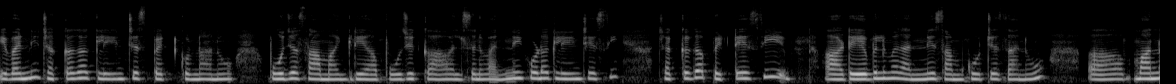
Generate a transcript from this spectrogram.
ఇవన్నీ చక్కగా క్లీన్ చేసి పెట్టుకున్నాను. పూజ సామాగ్రి ఆ పూజకి కావాల్సినవన్నీ కూడా క్లీన్ చేసి చక్కగా పెట్టేసి ఆ టేబుల్ మీద అన్నీ సమకూర్చేసాను మన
